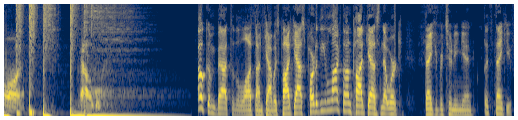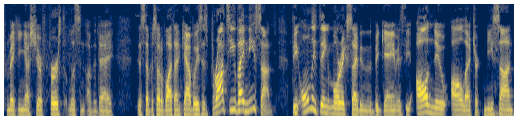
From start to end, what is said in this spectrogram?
on Cowboys. Welcome back to the Locked On Cowboys podcast, part of the Locked On Podcast Network. Thank you for tuning in. I'd like to thank you for making us your first listen of the day. This episode of Locked On Cowboys is brought to you by Nissan. The only thing more exciting than the big game is the all new, all electric Nissan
